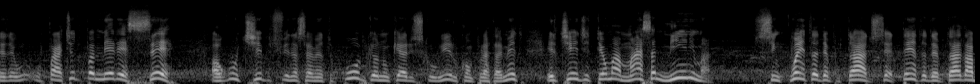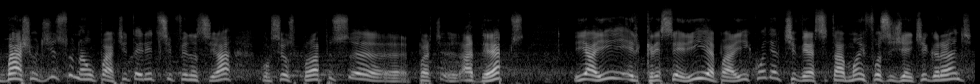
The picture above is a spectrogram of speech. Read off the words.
Quer dizer, o partido, para merecer algum tipo de financiamento público, eu não quero excluí-lo completamente, ele tinha de ter uma massa mínima. 50 deputados, 70 deputados, abaixo disso não, o partido teria de se financiar com seus próprios uh, adeptos, e aí ele cresceria para aí, quando ele tivesse tamanho, fosse gente grande,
